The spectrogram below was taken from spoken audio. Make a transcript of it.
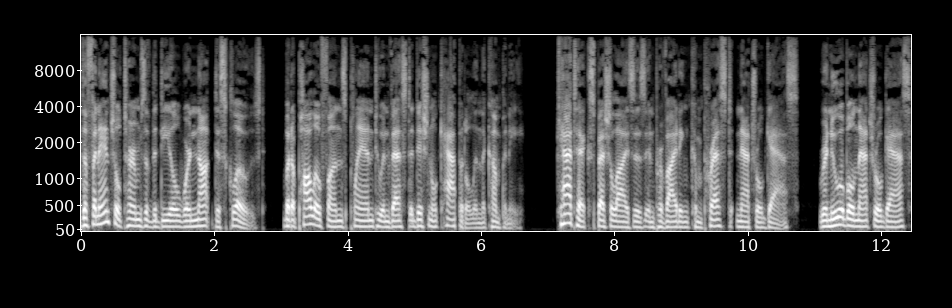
The financial terms of the deal were not disclosed, but Apollo funds plan to invest additional capital in the company. CATEC specializes in providing compressed natural gas, renewable natural gas,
